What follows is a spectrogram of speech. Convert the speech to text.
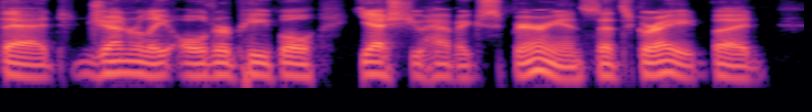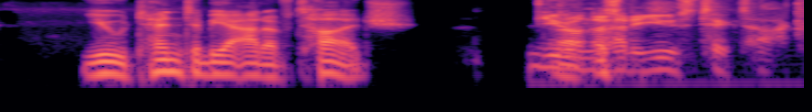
that generally older people, yes, you have experience. That's great. But you tend to be out of touch You Uh, don't know us- how to use TikTok.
